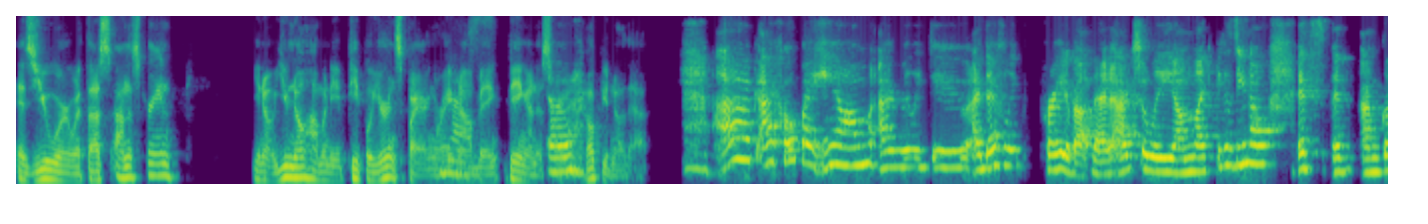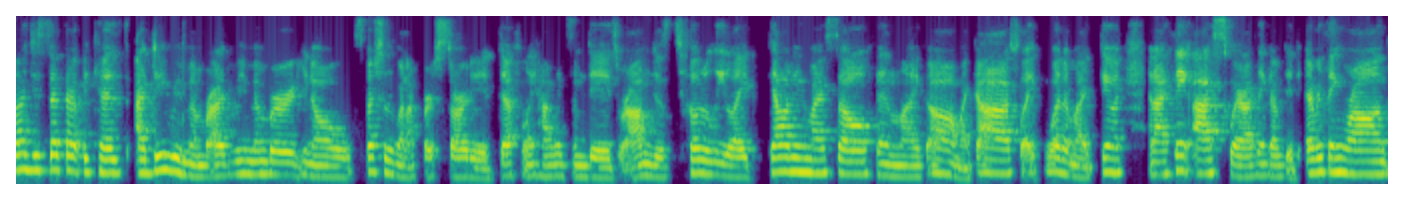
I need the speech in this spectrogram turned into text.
as you were with us on the screen, you know, you know how many people you're inspiring right yes. now being being on the screen. Uh, I hope you know that. I, I hope I am. I really do. I definitely prayed about that. Actually, I'm like because you know it's. It, I'm glad you said that because I do remember. I remember you know especially when I first started, definitely having some days where I'm just totally like doubting myself and like oh my gosh, like what am I doing? And I think I swear I think I did everything wrong.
